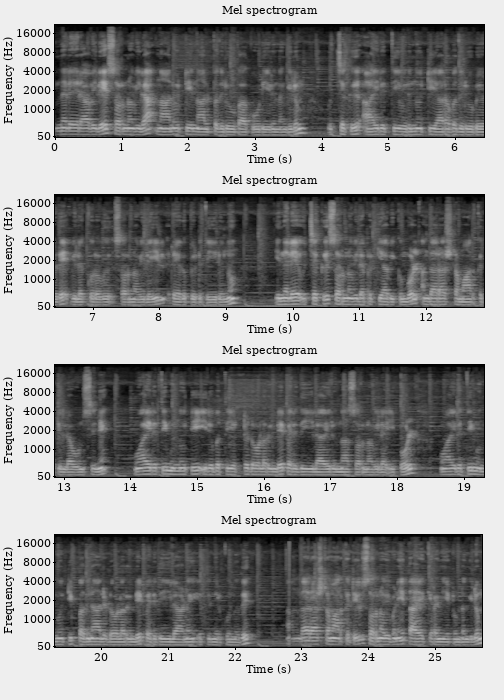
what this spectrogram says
ഇന്നലെ രാവിലെ സ്വർണവില നാനൂറ്റി നാൽപ്പത് രൂപ കൂടിയിരുന്നെങ്കിലും ഉച്ചയ്ക്ക് ആയിരത്തി ഒരുന്നൂറ്റി അറുപത് രൂപയുടെ വിലക്കുറവ് സ്വർണവിലയിൽ രേഖപ്പെടുത്തിയിരുന്നു. ഇന്നലെ ഉച്ചയ്ക്ക് സ്വർണവില പ്രഖ്യാപിക്കുമ്പോൾ അന്താരാഷ്ട്ര മാർക്കറ്റിൽ ഔൺസിന് മൂവായിരത്തി മുന്നൂറ്റി ഇരുപത്തിയെട്ട് ഡോളറിന്റെ പരിധിയിലായിരുന്ന സ്വർണവില ഇപ്പോൾ മൂവായിരത്തി മുന്നൂറ്റി പതിനാല് ഡോളറിന്റെ പരിധിയിലാണ് എത്തി നിൽക്കുന്നത്. അന്താരാഷ്ട്ര മാർക്കറ്റിൽ സ്വർണ വിപണി താഴേക്കിറങ്ങിയിട്ടുണ്ടെങ്കിലും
